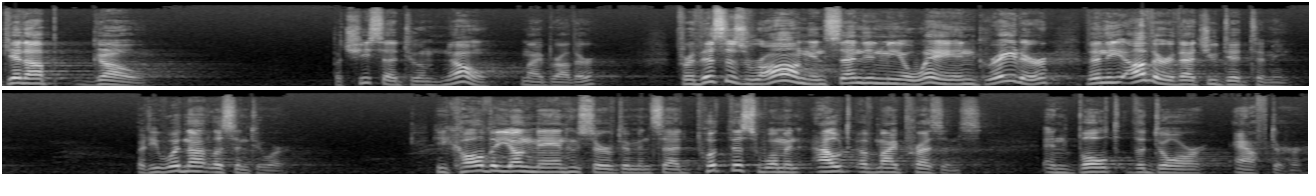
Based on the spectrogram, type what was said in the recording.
Get up, go. But she said to him, No, my brother, for this is wrong in sending me away, and greater than the other that you did to me. But he would not listen to her. He called the young man who served him and said, Put this woman out of my presence, and bolt the door after her.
